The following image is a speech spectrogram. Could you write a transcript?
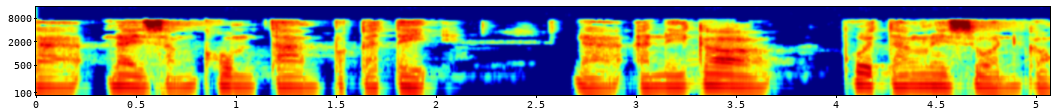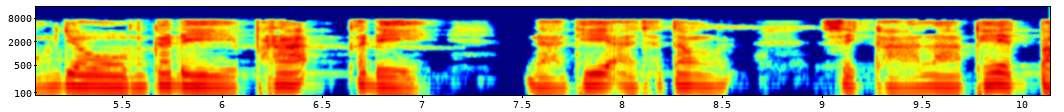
นะในสังคมตามปกตินะอันนี้ก็พูดทั้งในส่วนของโยมก็ดีพระก็ดีนะที่อาจจะต้องสิกขาลาเพศไป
